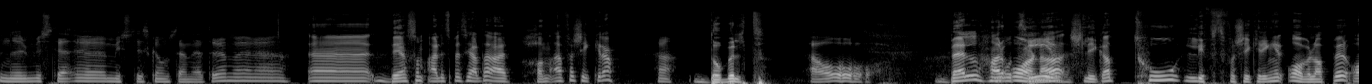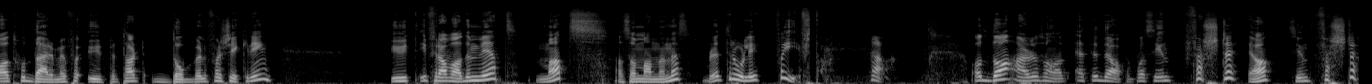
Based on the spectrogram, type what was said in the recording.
Under eh, mystiske omstendigheter, eller? eh? Det som er litt spesielt her, er han er forsikra. Ja. Dobbelt. Oh. Bell har ordna slik at to livsforsikringer overlapper, og at hun dermed får utbetalt dobbel forsikring. Ut ifra hva de vet, Mats, altså mannen hennes, ble trolig forgifta. Ja. Og da er det jo sånn at etter drapet på sin første, ja, sin første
